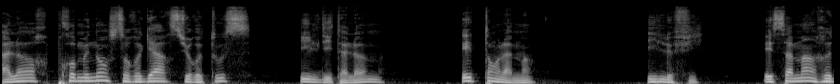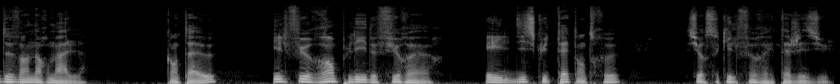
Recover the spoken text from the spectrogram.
Alors, promenant son regard sur eux tous, il dit à l'homme, Étends la main. Il le fit, et sa main redevint normale. Quant à eux, ils furent remplis de fureur, et ils discutaient entre eux sur ce qu'ils feraient à Jésus.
